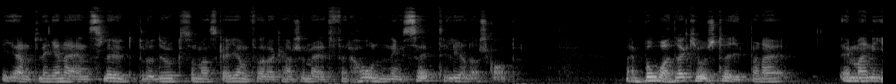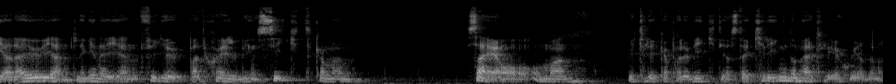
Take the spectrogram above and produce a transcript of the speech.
egentligen är en slutprodukt som man ska jämföra kanske med ett förhållningssätt till ledarskap. Men båda kurstyperna emanerar ju egentligen i en fördjupad självinsikt kan man säga om man vill trycka på det viktigaste kring de här tre skedena.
